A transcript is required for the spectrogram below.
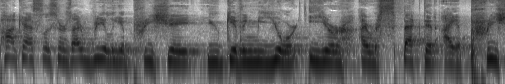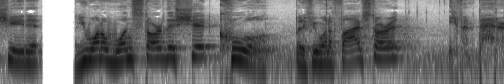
Podcast listeners, I really appreciate you giving me your ear. I respect it. I appreciate it. You want to one star this shit? Cool. But if you want to five star it, even better.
